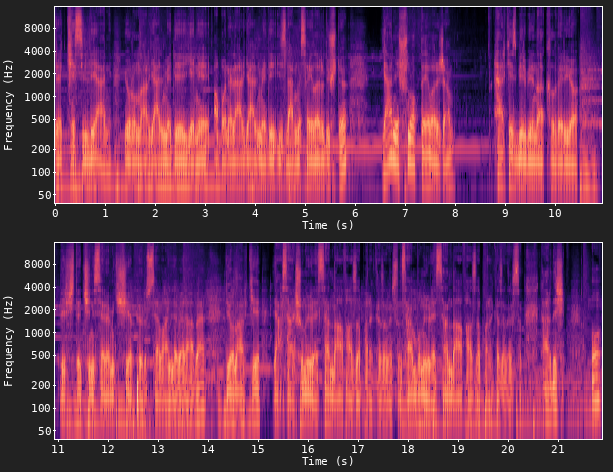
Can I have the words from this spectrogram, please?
direkt kesildi yani. Yorumlar gelmedi, yeni aboneler gelmedi, izlenme sayıları düştü. Yani şu noktaya varacağım. Herkes birbirine akıl veriyor işte Çin'i seramik işi yapıyoruz Seval'le beraber. Diyorlar ki ya sen şunu üretsen daha fazla para kazanırsın. Sen bunu üretsen daha fazla para kazanırsın. Kardeşim o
